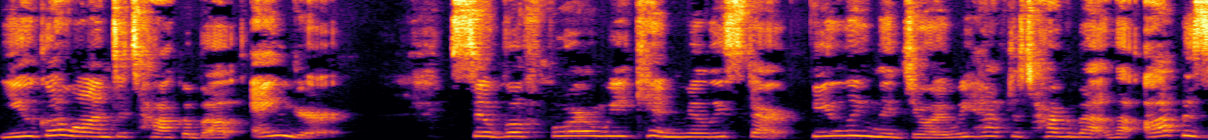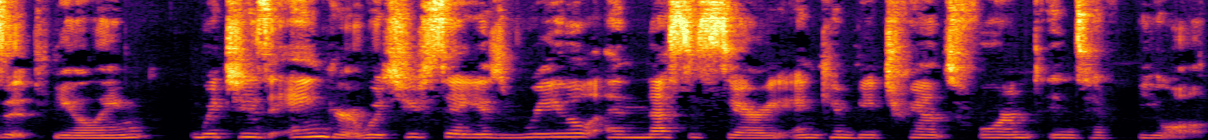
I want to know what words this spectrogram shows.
you go on to talk about anger. So before we can really start feeling the joy, we have to talk about the opposite feeling, which is anger, which you say is real and necessary and can be transformed into fuel.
